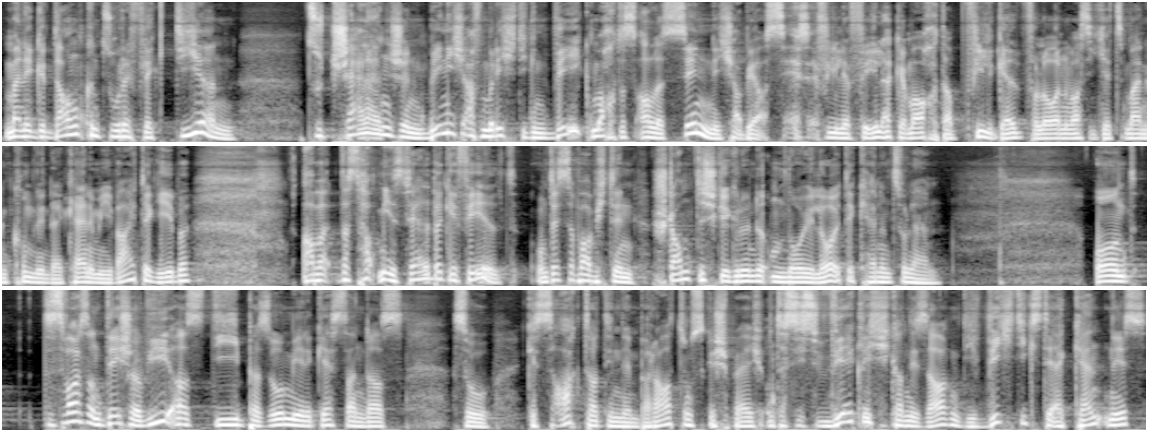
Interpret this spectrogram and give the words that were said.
meine Gedanken zu reflektieren, zu challengen, bin ich auf dem richtigen Weg, macht das alles Sinn? Ich habe ja sehr, sehr viele Fehler gemacht, habe viel Geld verloren, was ich jetzt meinen Kunden in der Academy weitergebe. Aber das hat mir selber gefehlt und deshalb habe ich den Stammtisch gegründet, um neue Leute kennenzulernen. Und das war so ein Déjà-vu, als die Person mir gestern das so gesagt hat in dem Beratungsgespräch. Und das ist wirklich, ich kann dir sagen, die wichtigste Erkenntnis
